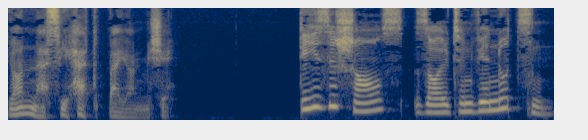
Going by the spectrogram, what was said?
یا نصیحت بیان میشه. Diese Chance sollten wir nutzen.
